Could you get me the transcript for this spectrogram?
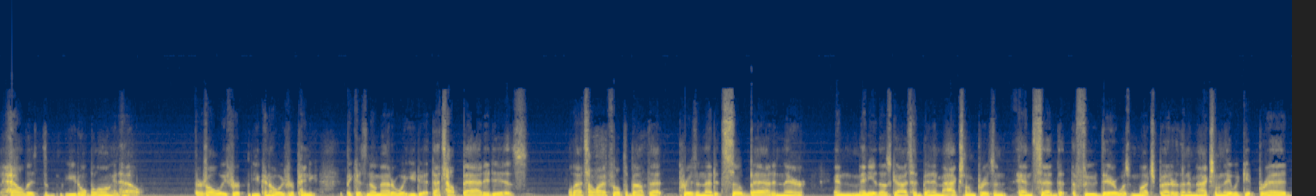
hell is the, you don't belong in hell. There's always, you can always repent because no matter what you do, that's how bad it is. Well, that's how I felt about that prison, that it's so bad in there. And many of those guys had been in maximum prison and said that the food there was much better than in maximum. They would get bread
